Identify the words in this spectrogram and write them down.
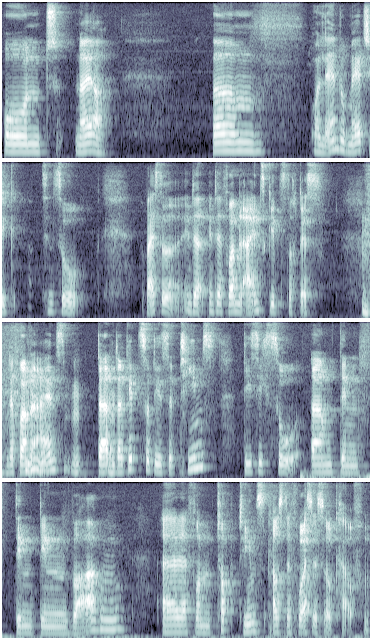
Und naja, ähm, Orlando Magic sind so, weißt du, in der, in der Formel 1 gibt es doch das. In der Formel 1, da, da gibt es so diese Teams, die sich so ähm, den, den, den Wagen äh, von Top-Teams aus der Vorsaison kaufen.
